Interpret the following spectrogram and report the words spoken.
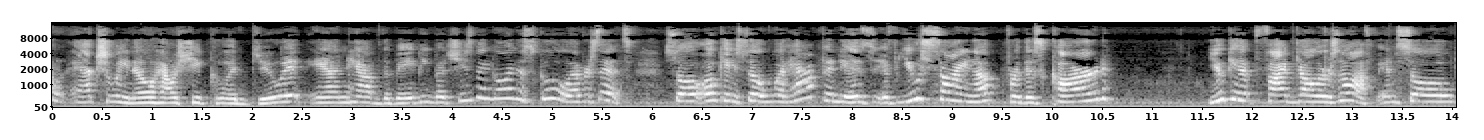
don't actually know how she could do it and have the baby, but she's been going to school ever since. So, okay, so what happened is if you sign up for this card, you get $5 off. And so,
